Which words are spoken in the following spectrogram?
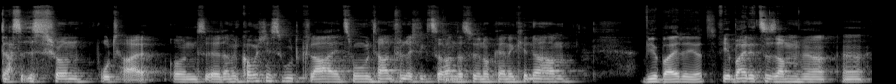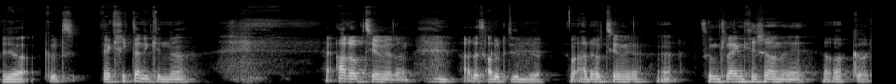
Das ist schon brutal. Und äh, damit komme ich nicht so gut klar. Jetzt momentan vielleicht liegt es daran, dass wir noch keine Kinder haben. Wir beide jetzt? Wir beide zusammen, ja. ja. Ja, Gut. Wer kriegt dann die Kinder? Adoptieren wir dann. Alles gut. adoptieren wir. Adoptieren wir. Ja. Einen kleinen Krishan, ey. Oh Gott.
